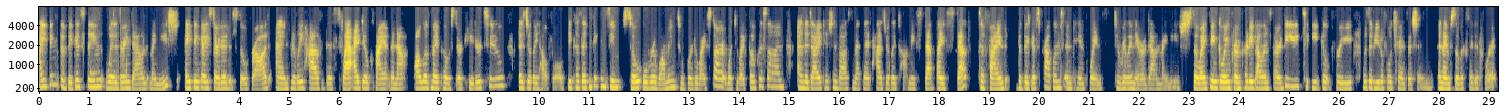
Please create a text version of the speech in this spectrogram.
I think the biggest thing was narrowing down my niche. I think I started so broad and really have this flat ideal client that now all of my posts are catered to is really helpful because I think it can seem so overwhelming to where do I start? What do I focus on? And the dietitian boss method has really taught me step by step to find the biggest problems and pain points to really narrow down my niche. So I think going from pretty balanced RD to eat guilt free was a beautiful transition, and I'm so excited for it.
